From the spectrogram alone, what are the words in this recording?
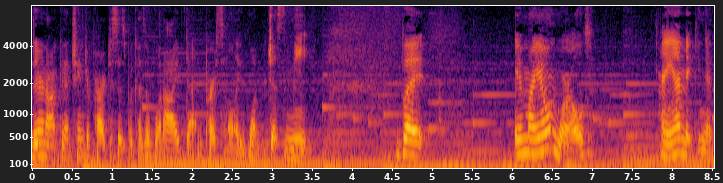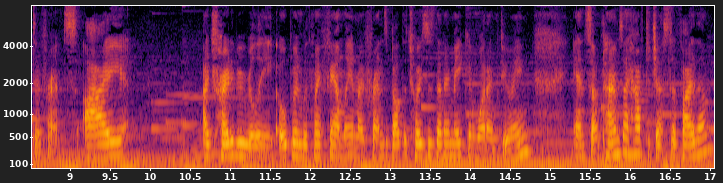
they're not going to change their practices because of what I've done personally, just me. But in my own world, I am making a difference. I I try to be really open with my family and my friends about the choices that I make and what I'm doing. And sometimes I have to justify them.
